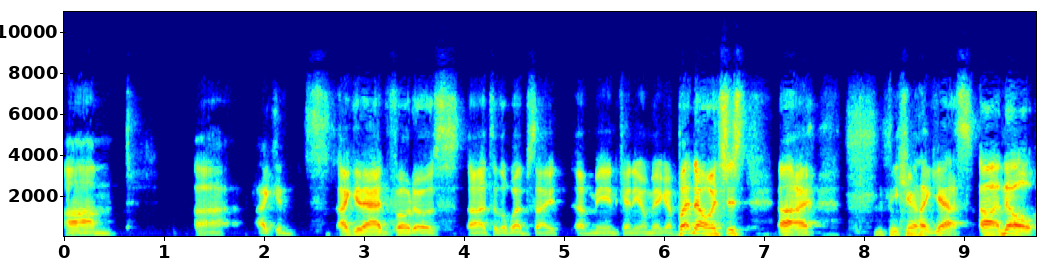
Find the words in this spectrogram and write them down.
Um, uh, I could I could add photos uh, to the website of me and Kenny Omega, but no, it's just uh, you're like yes, uh, no,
